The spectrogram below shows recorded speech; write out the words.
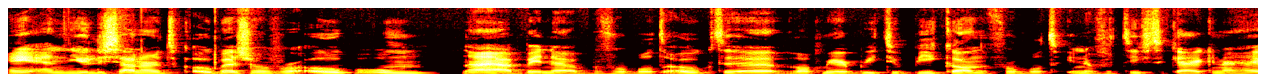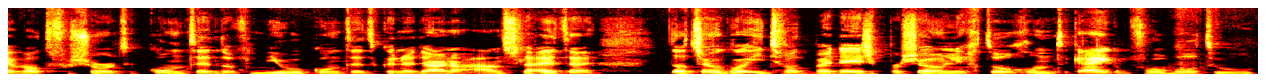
Hey, en jullie staan er natuurlijk ook best wel voor open om, nou ja, binnen bijvoorbeeld ook de wat meer B2B kan, bijvoorbeeld innovatief te kijken naar, hey, wat voor soorten content of nieuwe content kunnen daar nou aansluiten. Dat is ook wel iets wat bij deze persoon ligt, toch? Om te kijken bijvoorbeeld hoe,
